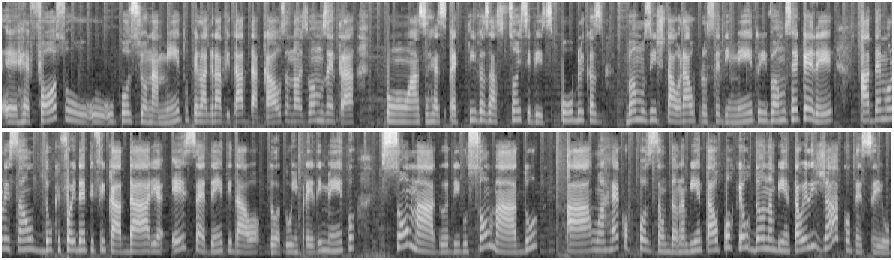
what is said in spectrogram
é, reforço o, o posicionamento pela gravidade da causa, nós vamos entrar com as respectivas ações civis públicas, vamos instaurar o procedimento e vamos requerer a demolição do que foi identificado da área excedente da, do, do empreendimento, somado, eu digo somado, a uma recomposição do dano ambiental, porque o dano ambiental ele já aconteceu.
